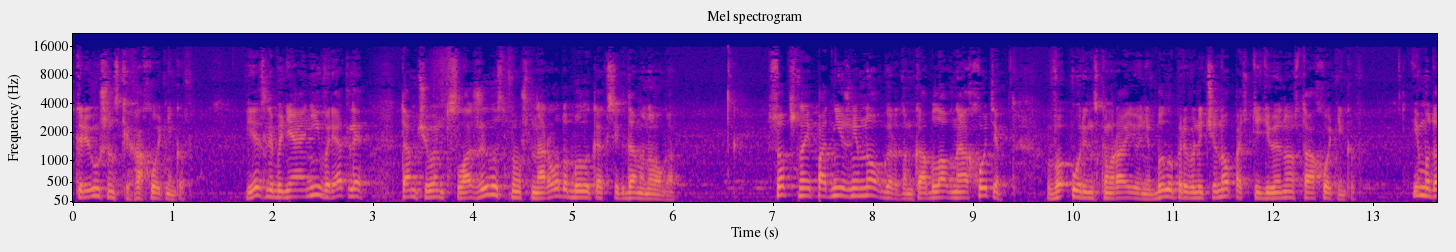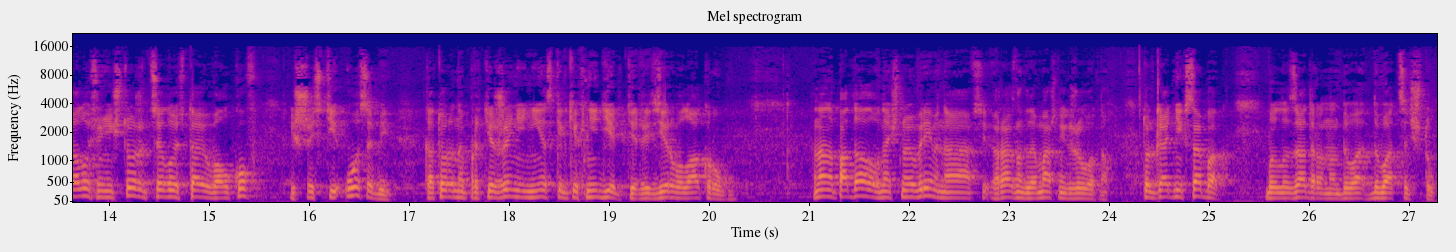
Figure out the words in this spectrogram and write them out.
криушинских охотников – если бы не они, вряд ли там чего-нибудь сложилось, потому что народа было, как всегда, много. Собственно, и под Нижним Новгородом к облавной охоте в Уринском районе было привлечено почти 90 охотников. Им удалось уничтожить целую стаю волков из шести особей, которая на протяжении нескольких недель терроризировала округу. Она нападала в ночное время на разных домашних животных. Только одних собак было задрано 20 штук.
